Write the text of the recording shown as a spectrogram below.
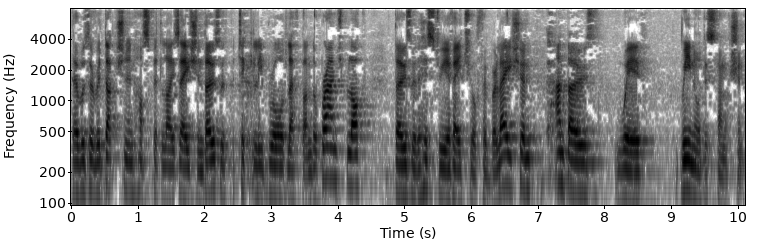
there was a reduction in hospitalization, those with particularly broad left bundle branch block, those with a history of atrial fibrillation, and those with renal dysfunction.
